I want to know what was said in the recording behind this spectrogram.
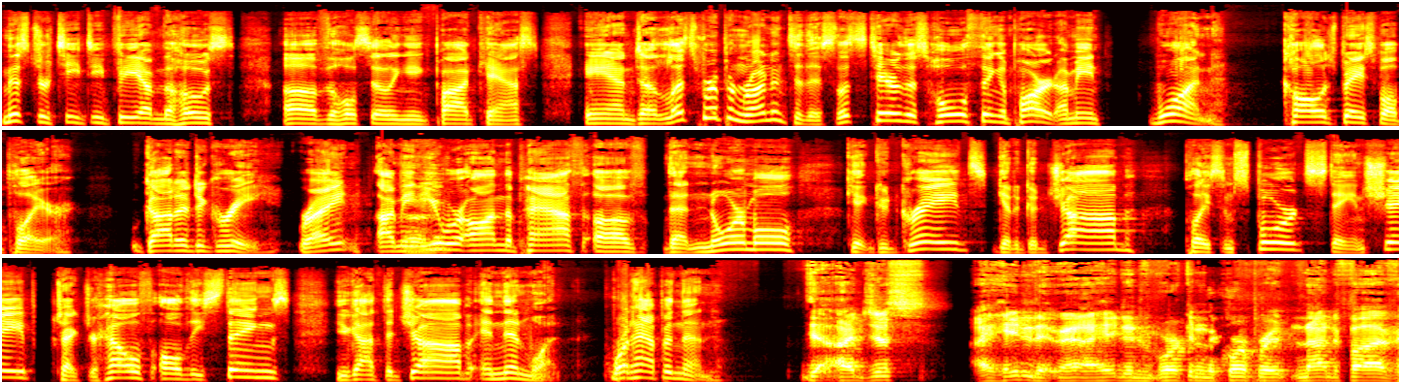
Mr. TTP. I'm the host of the Wholesaling Inc. podcast. And uh, let's rip and run into this. Let's tear this whole thing apart. I mean, one, college baseball player, got a degree, right? I mean, uh-huh. you were on the path of that normal, get good grades, get a good job, play some sports, stay in shape, protect your health, all these things. You got the job. And then what? What happened then? Yeah, I just, I hated it, man. I hated working the corporate nine to five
